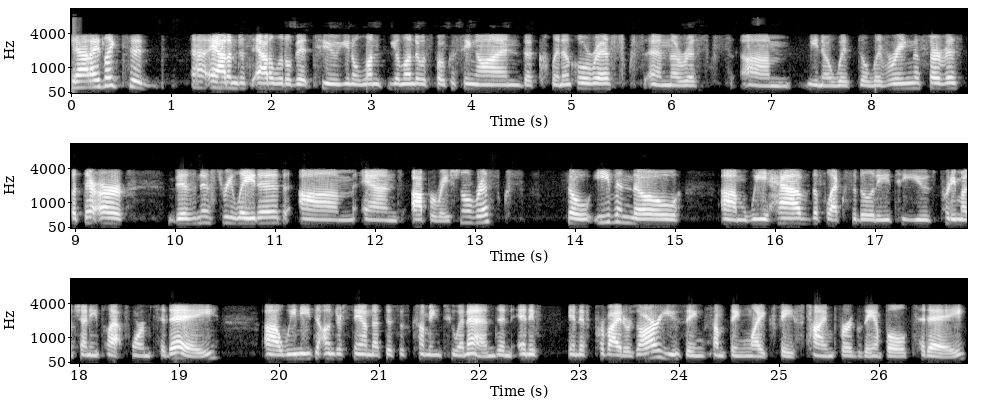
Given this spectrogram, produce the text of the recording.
Yeah, I'd like to, uh, Adam, just add a little bit to, You know, Yolunda was focusing on the clinical risks and the risks, um, you know, with delivering the service, but there are business related um, and operational risks so even though um, we have the flexibility to use pretty much any platform today, uh, we need to understand that this is coming to an end. And, and if and if providers are using something like FaceTime, for example, today,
